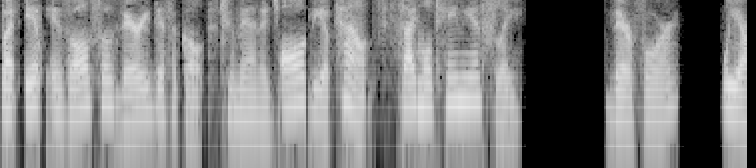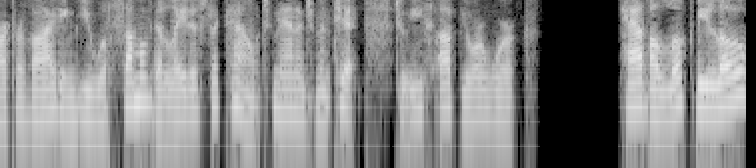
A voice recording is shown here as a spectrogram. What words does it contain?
but it is also very difficult to manage all the accounts simultaneously. Therefore, we are providing you with some of the latest account management tips to ease up your work. Have a look below.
